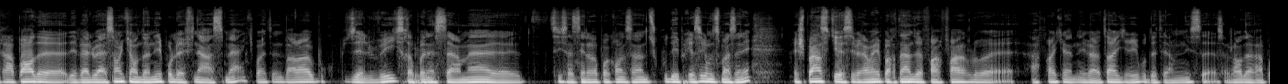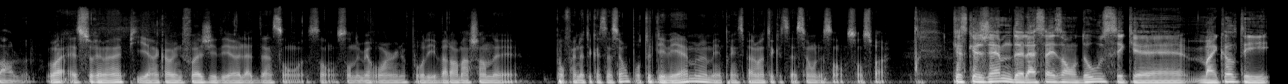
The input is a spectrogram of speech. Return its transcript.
rapport d'évaluation qu'ils ont donné pour le financement, qui va être une valeur beaucoup plus élevée, qui ne sera pas nécessairement, sais, ça ne tiendra pas compte du coût déprécié, comme tu mentionnais. Mais je pense que c'est vraiment important de faire faire là, euh, affaire avec un évaluateur agréé pour déterminer ce, ce genre de rapport-là. là. Oui, assurément. Puis encore une fois, GDA là-dedans, son, son, son numéro un là, pour les valeurs marchandes pour faire une autocotisation, pour toutes les VM, mais principalement autocotisation, là, sont, sont super. Qu'est-ce que j'aime de la saison 12, c'est que Michael, t'es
